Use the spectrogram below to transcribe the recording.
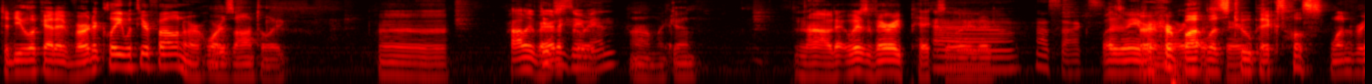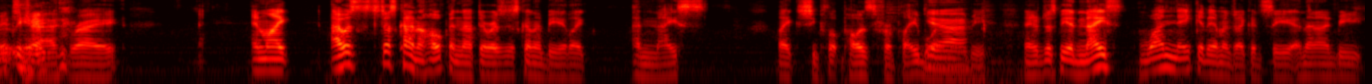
did you look at it vertically with your phone or horizontally? Hmm. Probably did you vertically. zoom in? Oh my god. No, that was very pixelated. Uh, that sucks. Wasn't even. Her, her butt was search. two pixels, one for each Yeah, cheek. right. And like, I was just kind of hoping that there was just gonna be like a nice, like she posed for Playboy Yeah. maybe, and it would just be a nice one naked image I could see, and then I'd be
